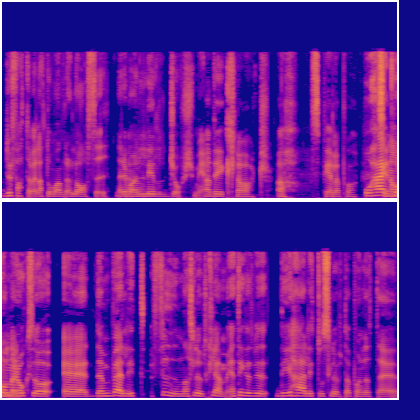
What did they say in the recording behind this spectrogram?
du fattar väl att de andra la sig när det var en Ja. Little Josh med. Ja det är klart. Oh, spela på Och här kommer ålder. också eh, den väldigt fina slutklämmen. Jag tänkte att vi, det är härligt att sluta på en lite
